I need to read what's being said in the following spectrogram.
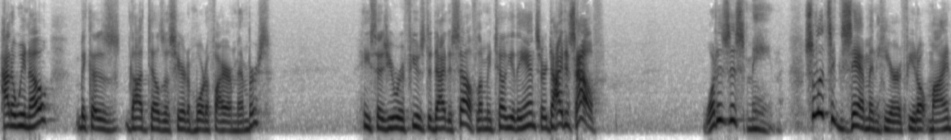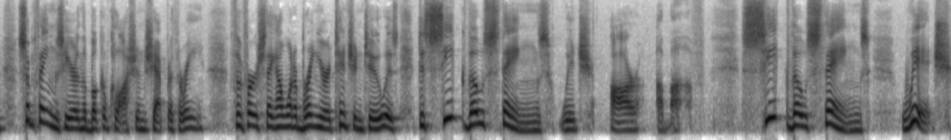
How do we know? Because God tells us here to mortify our members. He says, You refuse to die to self. Let me tell you the answer die to self. What does this mean? So let's examine here, if you don't mind, some things here in the book of Colossians, chapter 3. The first thing I want to bring your attention to is to seek those things which are above. Seek those things which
